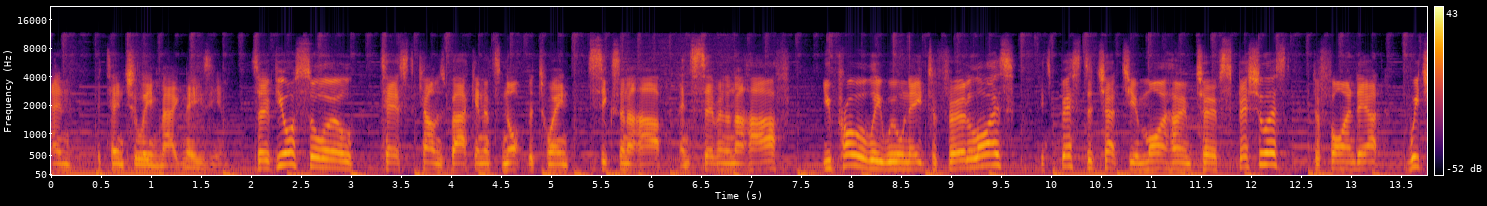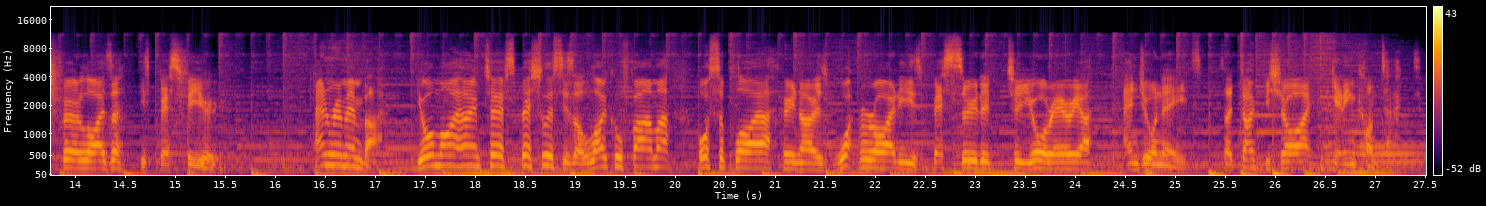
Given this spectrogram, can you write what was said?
and potentially magnesium. So if your soil test comes back and it's not between six and a half and seven and a half, you probably will need to fertilise. It's best to chat to your My Home Turf specialist to find out which fertiliser is best for you. And remember, your My Home Turf specialist is a local farmer or supplier who knows what variety is best suited to your area and your needs. So don't be shy, get in contact.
